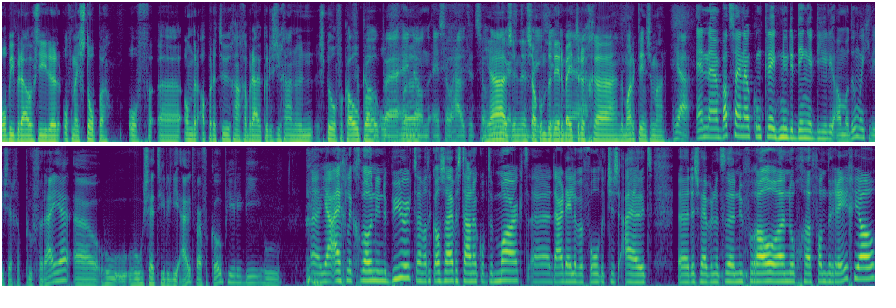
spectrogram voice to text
hobbybrouwers die er of mee stoppen of eh, andere apparatuur gaan gebruiken. Dus die gaan hun spul verkopen. verkopen of, en, eh, dan, en zo houdt het zo. ja, en, en zo komt het weer een beetje in, terug eh, de markt in, zeg maar. Ja, en eh, wat zijn nou concreet nu de dingen die jullie allemaal doen? Want jullie zeggen proeverijen. Eh, hoe, hoe zetten jullie die uit? Waar verkopen jullie die? Hoe... Eh, ja, eigenlijk gewoon in de buurt. En wat ik al zei, we staan ook op de markt. Eh, daar delen we foldertjes uit. Eh, dus we hebben het nu vooral nog van de regio.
